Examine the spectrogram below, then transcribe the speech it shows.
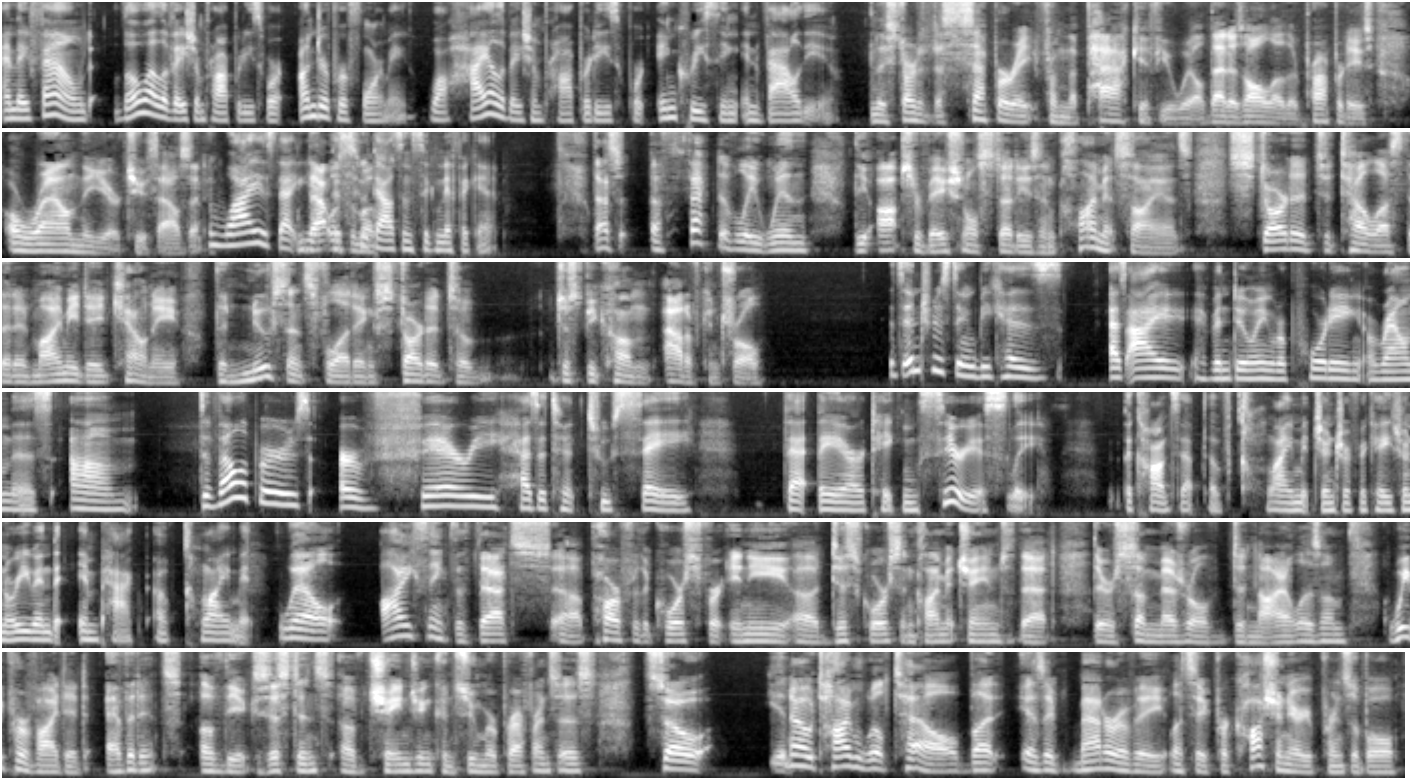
And they found low elevation properties were underperforming while high elevation properties were increasing in value. They started to separate from the pack, if you will, that is all other properties, around the year 2000. And why is that, that was 2000 most, significant? That's effectively when the observational studies in climate science started to tell us that in Miami-Dade County, the nuisance flooding started to just become out of control. It's interesting because as I have been doing reporting around this, um, developers are very hesitant to say that they are taking seriously the concept of climate gentrification or even the impact of climate. Well, I think that that's uh, par for the course for any uh, discourse in climate change, that there's some measure of denialism. We provided evidence of the existence of changing consumer preferences. So, you know, time will tell, but as a matter of a, let's say, precautionary principle,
